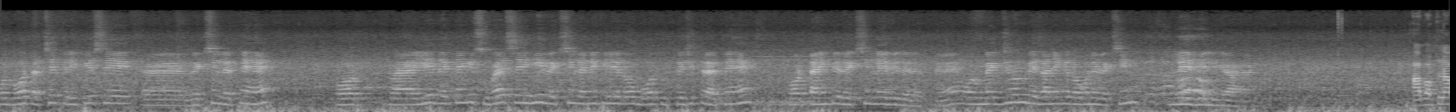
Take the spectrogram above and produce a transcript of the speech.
और बहुत अच्छे तरीके से वैक्सीन लेते हैं। और ये देखते हैं कि सुबह से ही वैक्सीन लेने के लिए लोग बहुत उत्तेजित रहते हैं और टाइम पे वैक्सीन ले भी ले लेते हैं और मैक्सिमम बेजानी के लोगों ने वैक्सीन ले भी लिया है। आप अपना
